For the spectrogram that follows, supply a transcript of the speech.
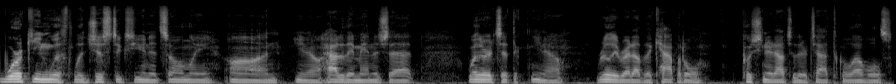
working with logistics units only on, you know, how do they manage that whether it's at the, you know, really right out of the capital pushing it out to their tactical levels,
